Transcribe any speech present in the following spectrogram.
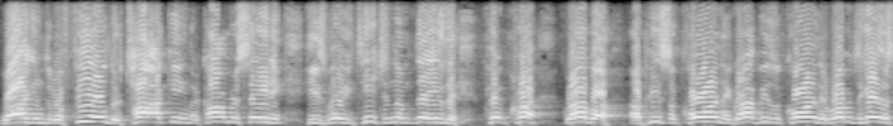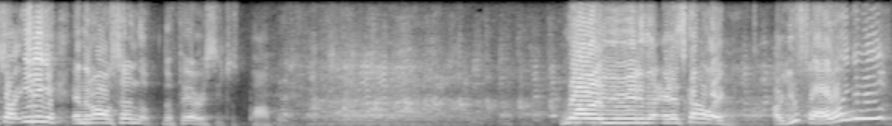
walking through a field. They're talking. They're conversating. He's maybe teaching them things. They pick, grab a, a, piece of corn. They grab a piece of corn. They rub it together. They start eating it. And then all of a sudden, the, the Pharisees just pop up. Why are you eating that? And it's kind of like, are you following me?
